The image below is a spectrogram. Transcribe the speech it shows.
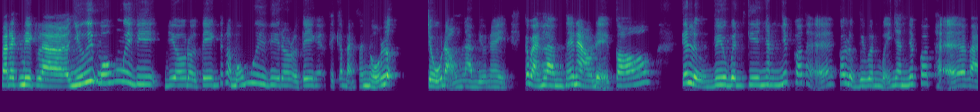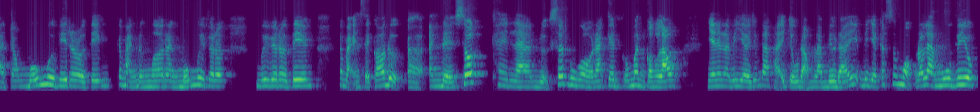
Và đặc biệt là dưới 40 video đầu tiên tức là 40 video đầu tiên thì các bạn phải nỗ lực chủ động làm điều này. Các bạn làm thế nào để có cái lượng view bên kia nhanh nhất có thể có lượt view bên Mỹ nhanh nhất có thể? Và trong 40 video đầu tiên các bạn đừng mơ rằng 40 video 40 video đầu tiên các bạn sẽ có được uh, anh đề xuất hay là được search Google ra kênh của mình còn lâu. Vậy nên là bây giờ chúng ta phải chủ động làm điều đấy. Bây giờ cách số 1 đó là mua view.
